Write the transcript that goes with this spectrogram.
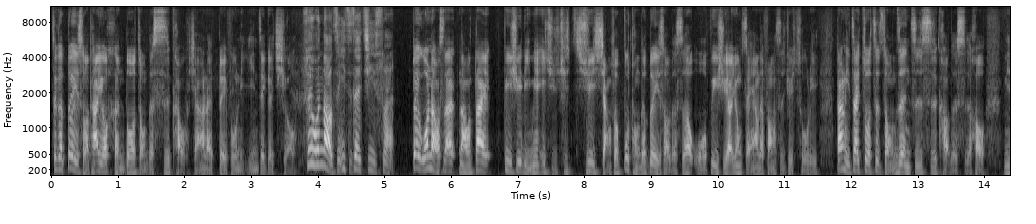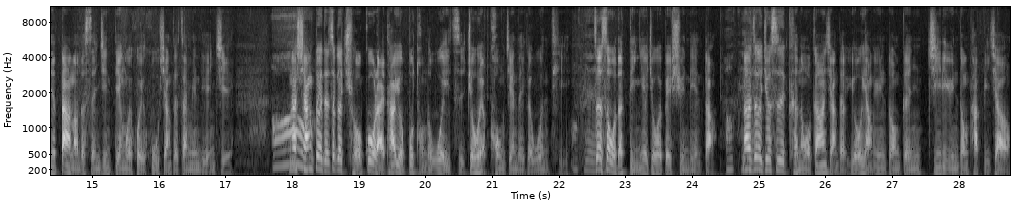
这个对手他有很多种的思考，想要来对付你赢这个球。所以我脑子一直在计算。对我脑袋脑袋必须里面一起去去想说不同的对手的时候，我必须要用怎样的方式去处理。当你在做这种认知思考的时候，你的大脑的神经电位会互相的在面连接。哦，那相对的这个球过来，它有不同的位置，就会有空间的一个问题。OK，这时候我的顶叶就会被训练到。OK，那这个就是可能我刚刚讲的有氧运动跟肌力运动，它比较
